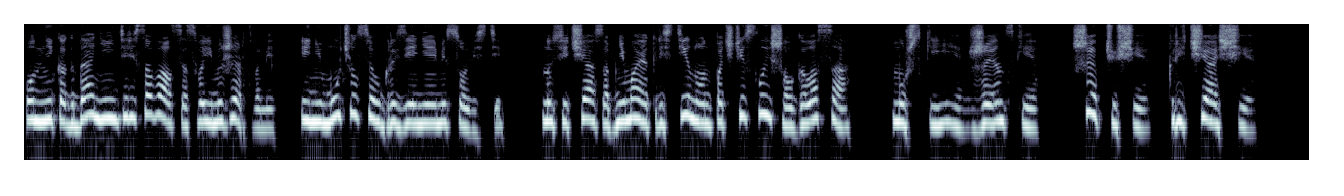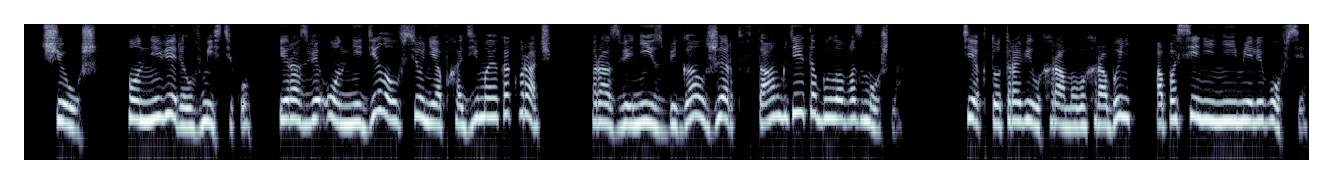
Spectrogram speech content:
Он никогда не интересовался своими жертвами и не мучился угрызениями совести. Но сейчас, обнимая Кристину, он почти слышал голоса. Мужские, женские, шепчущие, кричащие. Чушь. Он не верил в мистику. И разве он не делал все необходимое как врач? Разве не избегал жертв там, где это было возможно? Те, кто травил храмовых рабынь, опасений не имели вовсе.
